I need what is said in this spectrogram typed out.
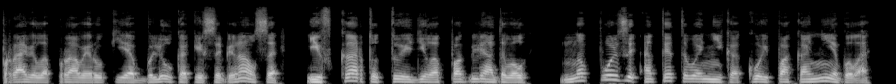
правила правой руки я блюл, как и собирался, и в карту то и дело поглядывал, но пользы от этого никакой пока не было.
